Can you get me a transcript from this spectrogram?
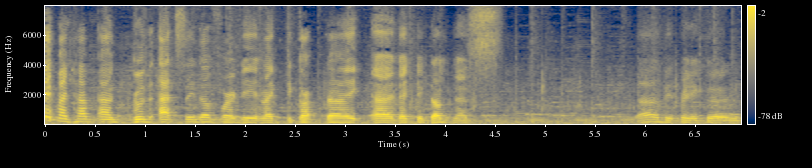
If I have a good ad setup for the like the like uh like the darkness. That would be pretty good.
